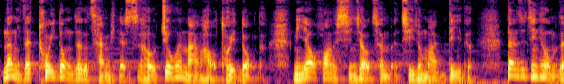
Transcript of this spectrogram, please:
那你在推动这个产品的时候，就会蛮好推动的。你要花的行销成本其实就蛮低的。但是今天我们在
